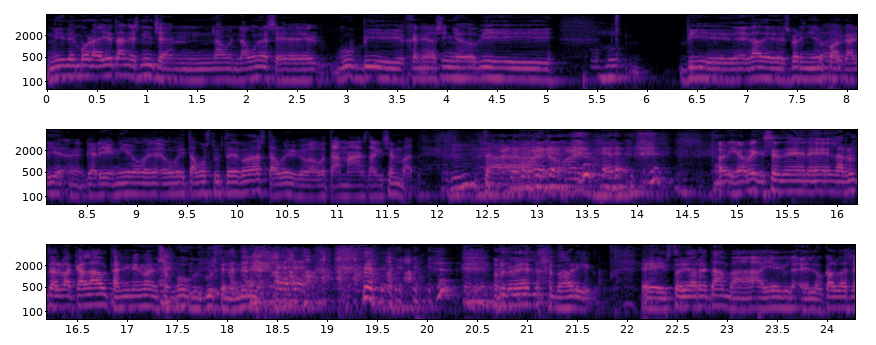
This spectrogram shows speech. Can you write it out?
ni denbora haietan ez nintzen nauen lagunez, e, gu bi generazio edo bi bi edade desberdinekoak Bai. gari, gari ni hoge- hogeita bost urteko da, eta hauek hogeita maz dakizen bat. Ta, ta hori, hauek zeuden en la ruta del bacalao, eta ni nengoen son goku ikusten handina. Orduen, ba hori, e, historia horretan, ba, haiek eh, lokal bat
